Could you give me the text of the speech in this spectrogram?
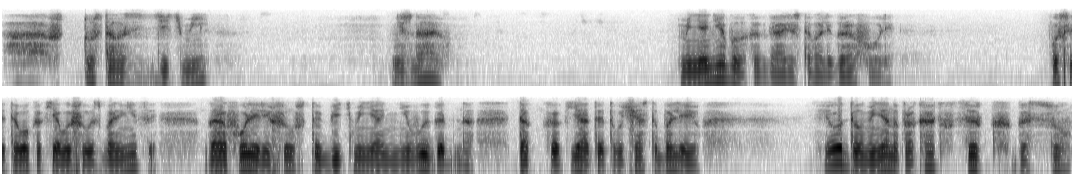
что стало с детьми? Не знаю. Меня не было, когда арестовали Гарафоли. После того, как я вышел из больницы, Гарафоли решил, что бить меня невыгодно, так как я от этого часто болею, и отдал меня на прокат в цирк Гассо.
